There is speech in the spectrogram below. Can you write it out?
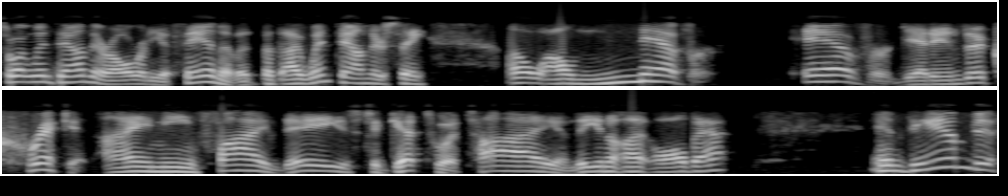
So I went down there already a fan of it, but I went down there saying, oh, I'll never, ever get into cricket. I mean, five days to get to a tie and, you know, uh, all that. And damned if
